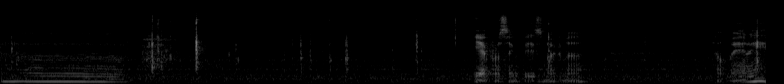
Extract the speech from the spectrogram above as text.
Uh, yeah, pressing V is not gonna help me any.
